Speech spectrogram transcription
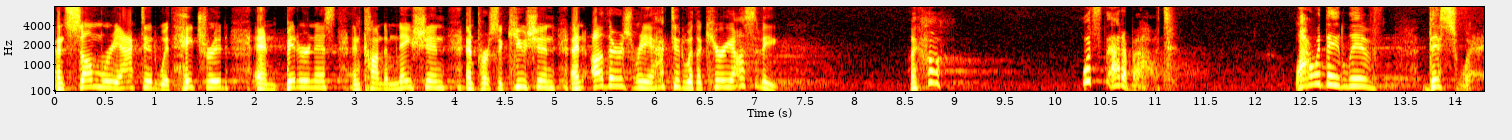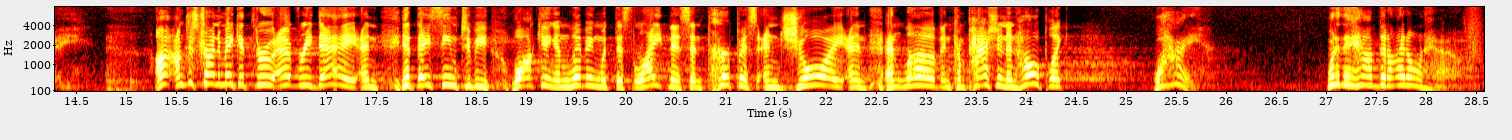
And some reacted with hatred and bitterness and condemnation and persecution, and others reacted with a curiosity. Like, huh, what's that about? Why would they live this way? I'm just trying to make it through every day. And yet they seem to be walking and living with this lightness and purpose and joy and, and love and compassion and hope. Like, why? What do they have that I don't have?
